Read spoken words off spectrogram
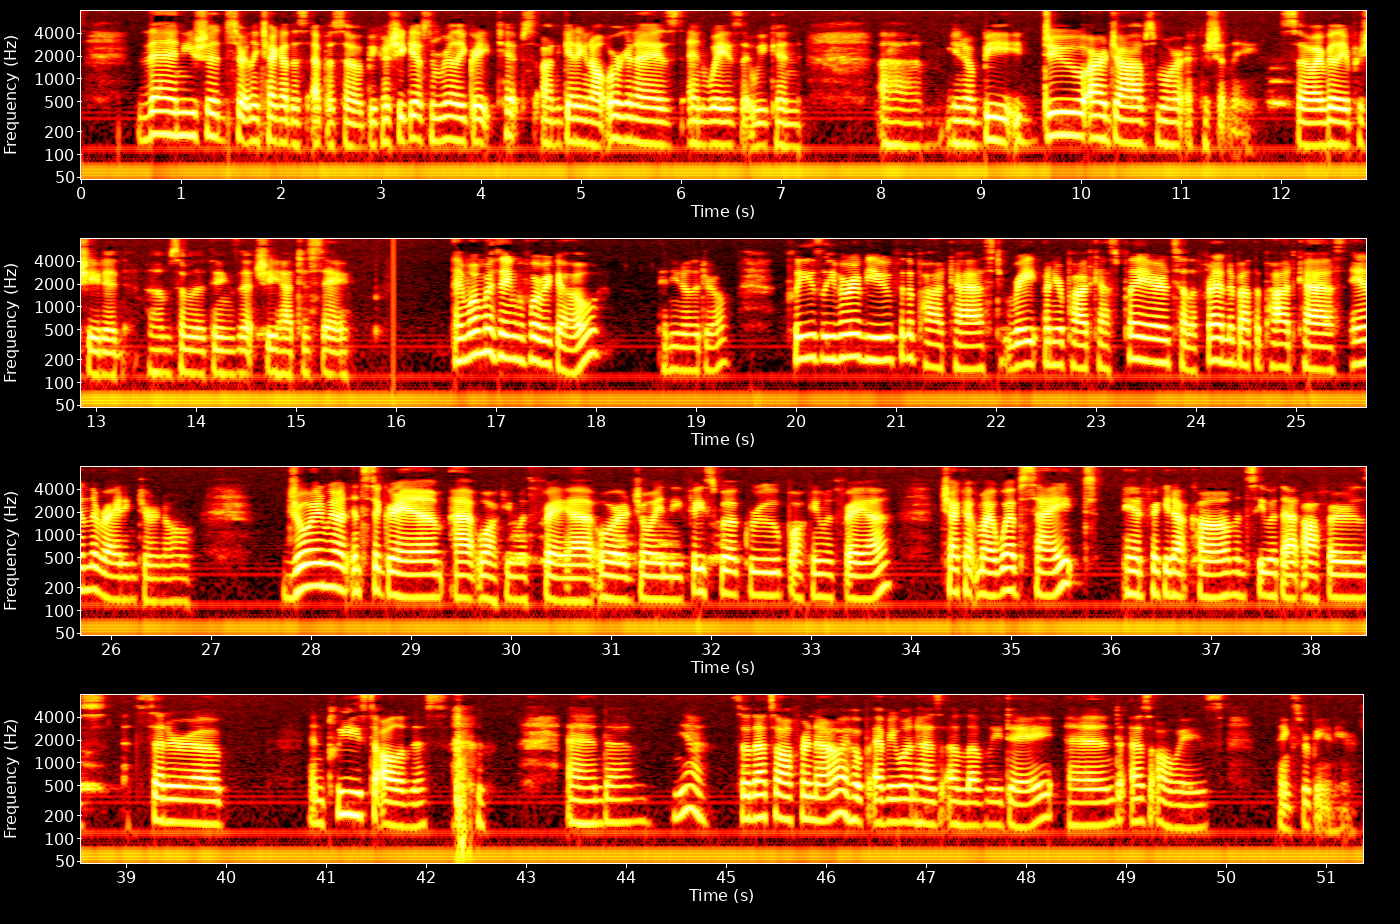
then you should certainly check out this episode because she gives some really great tips on getting it all organized and ways that we can, um, you know, be do our jobs more efficiently. So I really appreciated um, some of the things that she had to say. And one more thing before we go, and you know the drill. Please leave a review for the podcast, rate on your podcast player, tell a friend about the podcast and the writing journal. Join me on Instagram at Walking with Freya or join the Facebook group Walking with Freya. Check out my website, annfricke.com, and see what that offers, etc. And please to all of this. and um, yeah, so that's all for now. I hope everyone has a lovely day. And as always, thanks for being here.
